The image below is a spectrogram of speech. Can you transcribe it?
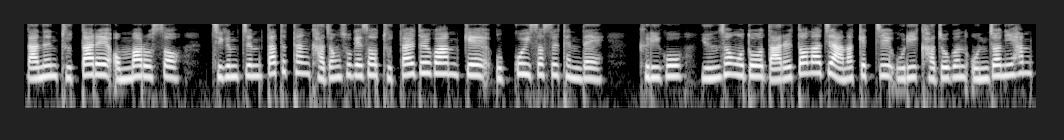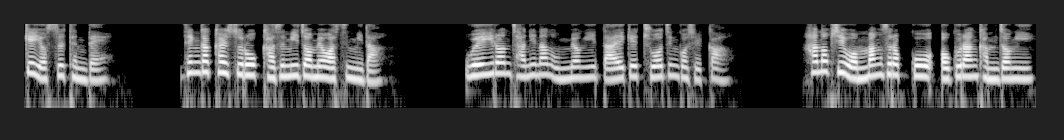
나는 두 딸의 엄마로서 지금쯤 따뜻한 가정 속에서 두 딸들과 함께 웃고 있었을 텐데 그리고 윤성호도 나를 떠나지 않았겠지 우리 가족은 온전히 함께였을 텐데 생각할수록 가슴이 저며왔습니다. 왜 이런 잔인한 운명이 나에게 주어진 것일까? 한없이 원망스럽고 억울한 감정이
